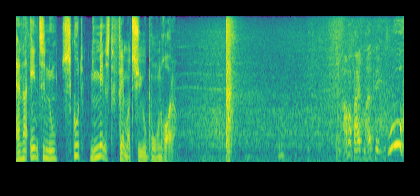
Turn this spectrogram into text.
Han har indtil nu skudt mindst 25 brune rotter. Den rammer faktisk meget pænt. Uh.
